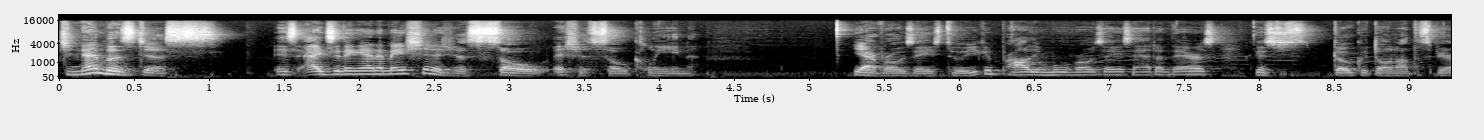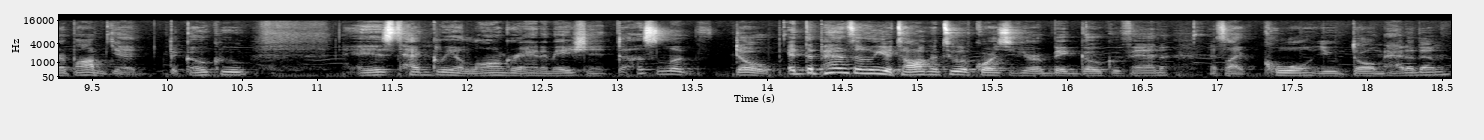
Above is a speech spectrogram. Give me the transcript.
Janemba's just his exiting animation is just so it's just so clean. Have Rose's too. You could probably move Rose's ahead of theirs because just Goku throwing out the Spirit Bomb. Yeah, the Goku is technically a longer animation. It does look dope. It depends on who you're talking to. Of course, if you're a big Goku fan, it's like cool. You throw him ahead of them,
